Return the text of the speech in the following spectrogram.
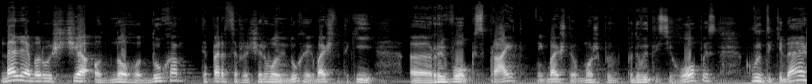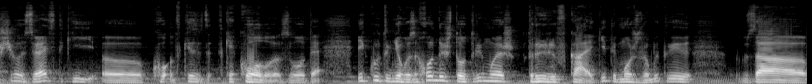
Далі я беру ще одного духа. Тепер це вже червоний дух, як бачите, такий е, ривок спрайт. Як бачите, можете подивитись його опис. Коли ти кидаєш його, з'являється такий, е, таке, таке коло золоте. І коли ти в нього заходиш, то отримуєш три ривка, які ти можеш зробити за,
